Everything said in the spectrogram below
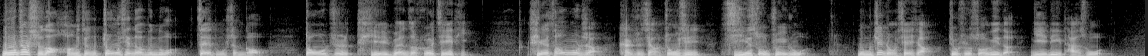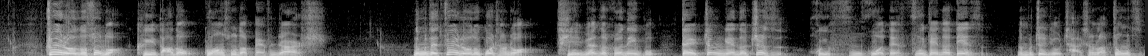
那么，这使得恒星中心的温度再度升高，导致铁原子核解体，铁层物质开始向中心急速坠落。那么，这种现象就是所谓的引力坍缩，坠落的速度可以达到光速的百分之二十。那么在坠落的过程中，铁原子核内部带正电的质子会俘获带负电的电子，那么这就产生了中子。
